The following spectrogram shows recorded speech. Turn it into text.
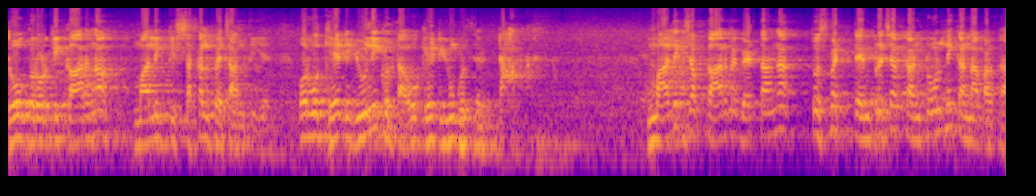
दो करोड़ की कार ना मालिक की शक्ल पहचानती है और वो गेट यूनिक होता है वो गेट यूँ बोलते हैं टाक। मालिक जब कार में बैठता है ना तो उसमें टेम्परेचर कंट्रोल नहीं करना पड़ता।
